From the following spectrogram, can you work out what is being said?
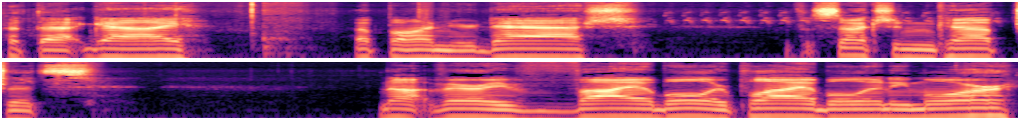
put that guy up on your dash with a suction cup that's not very viable or pliable anymore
